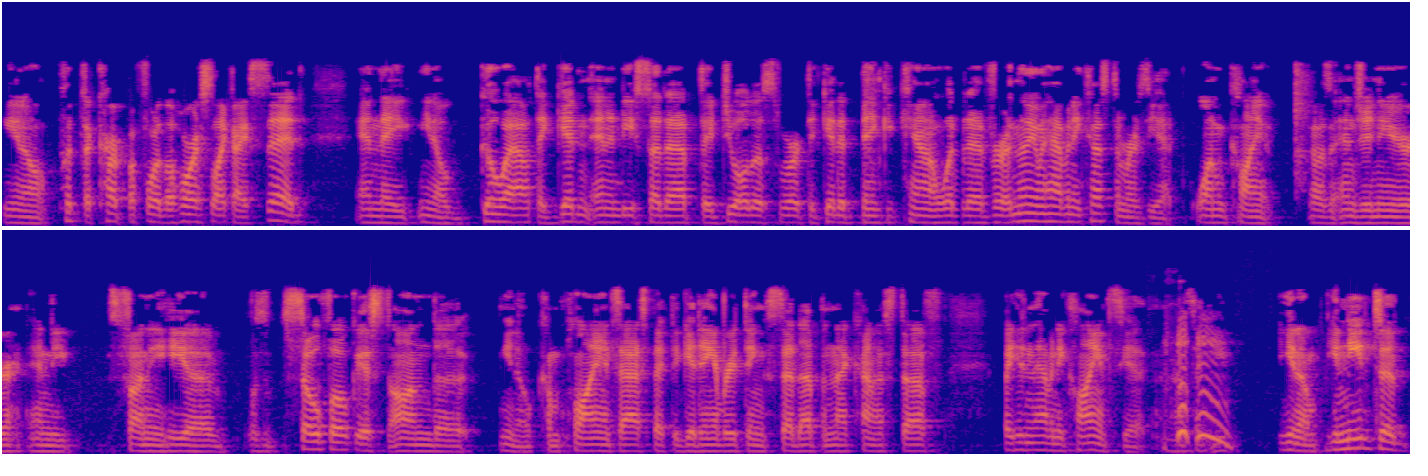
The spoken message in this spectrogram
you know, put the cart before the horse, like I said and they you know go out they get an entity set up they do all this work they get a bank account whatever and they don't even have any customers yet. One client I was an engineer and he it's funny he uh, was so focused on the you know compliance aspect of getting everything set up and that kind of stuff but he didn't have any clients yet. And I was like, you know you need to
